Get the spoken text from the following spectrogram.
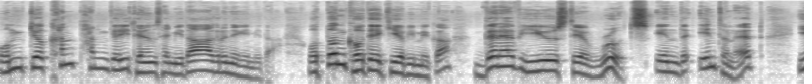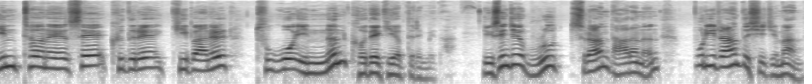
엄격한 판결이 되는 셈이다. 그런 얘기입니다. 어떤 거대 기업입니까? That have used their roots in the internet. 인터넷에 그들의 기반을 두고 있는 거대 기업들입니다. 여기서 이제 roots라는 단어는 뿌리라는 뜻이지만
